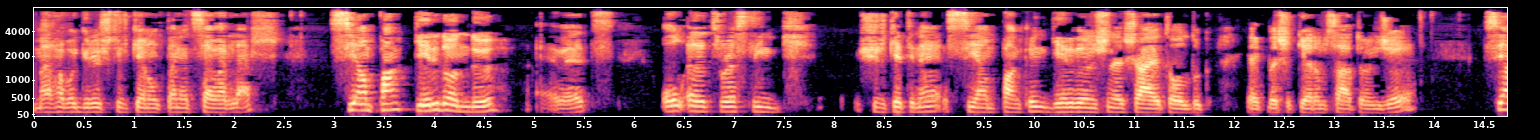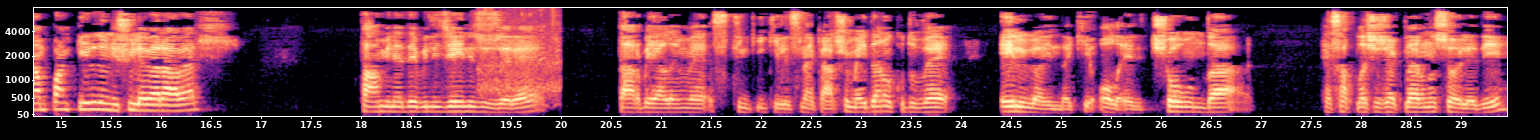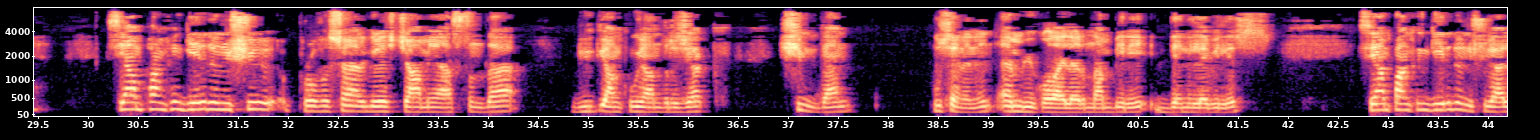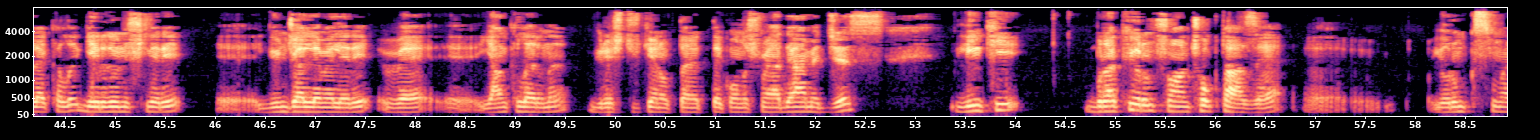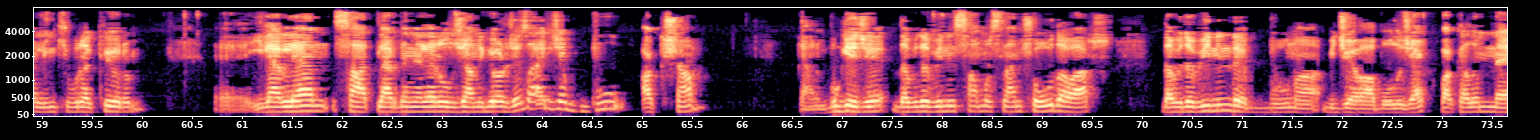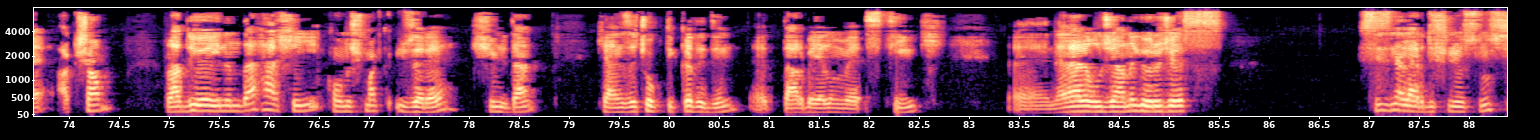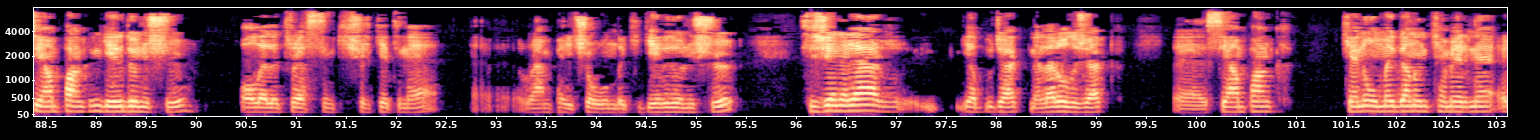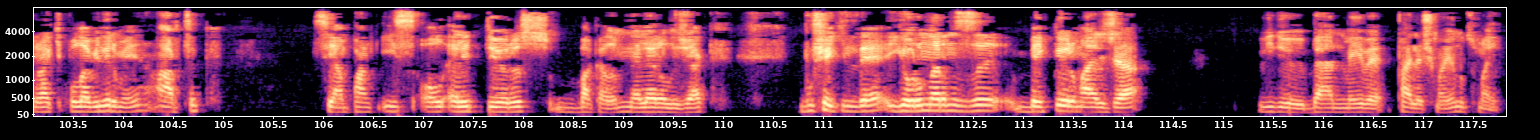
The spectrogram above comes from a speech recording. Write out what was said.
Merhaba Güreş Türkiye.net severler. CM Punk geri döndü. Evet. All Elite Wrestling şirketine CM Punk'ın geri dönüşüne şahit olduk yaklaşık yarım saat önce. CM Punk geri dönüşüyle beraber tahmin edebileceğiniz üzere Darby Allin ve Sting ikilisine karşı meydan okudu ve Eylül ayındaki All Elite Show'unda hesaplaşacaklarını söyledi. CM Punk'ın geri dönüşü profesyonel güreş camiasında büyük yankı uyandıracak. Şimdiden bu senenin en büyük olaylarından biri denilebilir. CM Punk'ın geri dönüşüyle alakalı geri dönüşleri, e, güncellemeleri ve e, yankılarını güreştürkiye.net'te konuşmaya devam edeceğiz. Linki bırakıyorum şu an çok taze. Yorum kısmına linki bırakıyorum. E, ilerleyen saatlerde neler olacağını göreceğiz. Ayrıca bu akşam yani bu gece WWE'nin SummerSlam şovu da var. WWE'nin de buna bir cevabı olacak. Bakalım ne? Akşam radyo yayınında her şeyi konuşmak üzere. Şimdiden kendinize çok dikkat edin. Evet, Darby Allin ve Sting. Ee, neler olacağını göreceğiz. Siz neler düşünüyorsunuz? CM Punk'ın geri dönüşü All Elite Wrestling şirketine e, Rampage Show'undaki geri dönüşü sizce neler yapacak, neler olacak? E, CM Punk Kenny Omega'nın kemerine rakip olabilir mi? Artık CM Punk is all elite diyoruz. Bakalım neler olacak. Bu şekilde yorumlarınızı bekliyorum ayrıca. Videoyu beğenmeyi ve paylaşmayı unutmayın.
